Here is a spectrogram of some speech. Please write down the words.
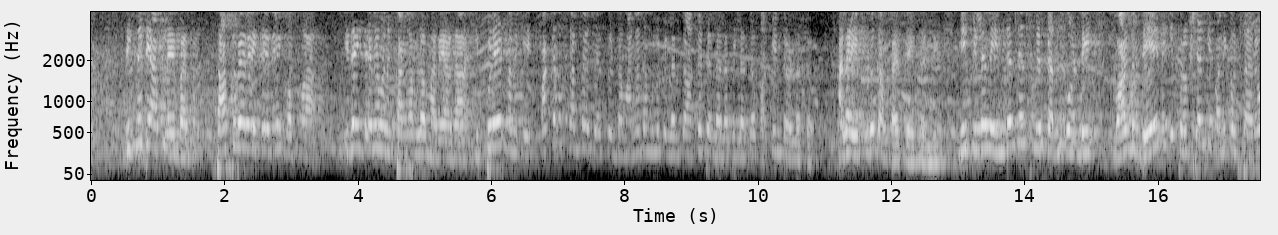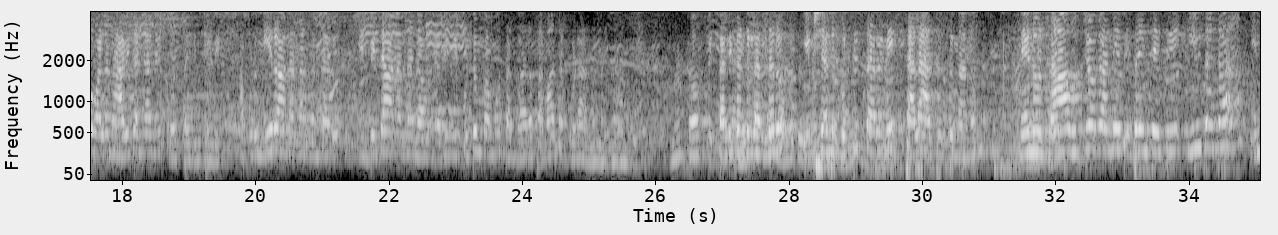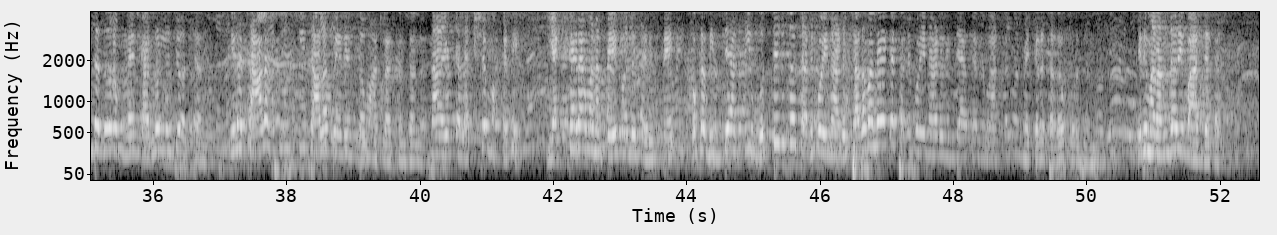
డిగ్నిటీ ఆఫ్ లేబర్ సాఫ్ట్వేర్ అయితేనే గొప్ప. ఇదైతేనే మనకి సంఘంలో మర్యాద. ఇప్పుడే మనకి పక్కన కంపేర్ చేస్తుంటాం అన్నదమ్ముల పిల్లలతో అక్క చెల్లెల పిల్లలతో పక్కింటి వాళ్ళతో అలా ఎప్పుడూ కంపేర్ చేయొద్దండి. మీ పిల్లల ఇంటెలిజెన్స్ మీరు కనుక్కోండి. వాళ్ళు దేనికి ప్రొఫెషన్కి పనికొస్తారో వాళ్ళని ఆ విధంగానే ప్రోత్సహించండి. అప్పుడు మీరు ఆనందంగా ఉంటారు మీ బిడ్డ ఆనందంగా ఉంటుంది మీ కుటుంబము తద్వారా సమాజం కూడా ఆనందంగా ఉంటుంది. సో మీ తల్లిదండ్రులందరూ ఈ విషయాన్ని గుర్తిస్తారని చాలా ఆశిస్తున్నాను. నేను నా ఉద్యోగాన్ని రిజైన్ చేసి ఈ విధంగా ఇంత దూరం నేను కర్నూలు నుంచి వచ్చాను. ఇలా చాలా స్కూల్స్కి చాలా పేరెంట్స్తో మాట్లాడుతుంటాను. నా యొక్క లక్ష్యం ఒక్కటే ఎక్కడ మన పేపర్లు తెరిస్తే ఒక విద్యార్థి ఒత్తిడితో చనిపోయినాడు చదవలేక చనిపోయినాడు విద్యార్థి అనే వార్తలు మనం ఎక్కడ చదవకూడదండి. ఇది మనందరి బాధ్యత.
